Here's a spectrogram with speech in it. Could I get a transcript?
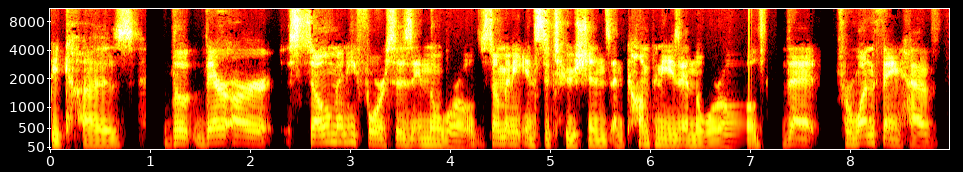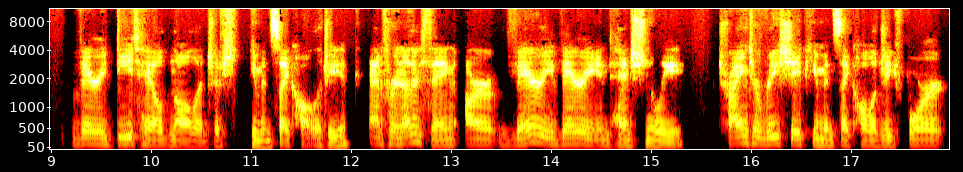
because the, there are so many forces in the world, so many institutions and companies in the world that, for one thing, have very detailed knowledge of human psychology, and for another thing, are very, very intentionally trying to reshape human psychology for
